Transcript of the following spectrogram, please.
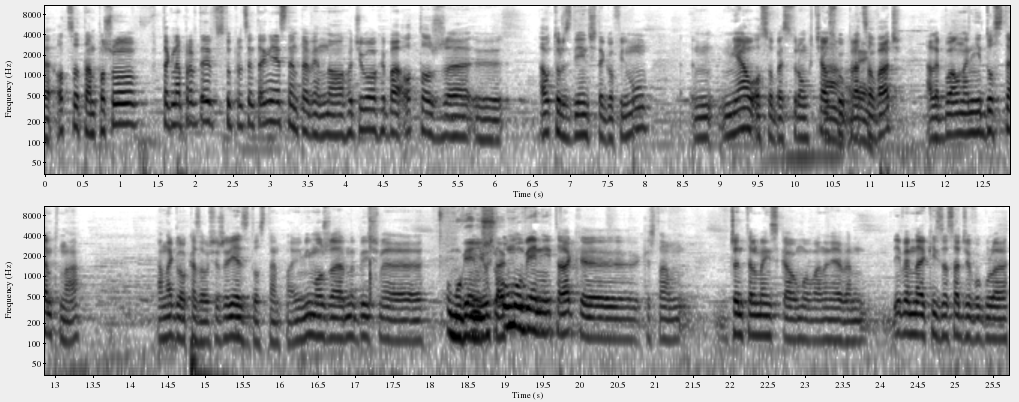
E, O co tam poszło? Tak naprawdę w 100% nie jestem pewien. No, chodziło chyba o to, że y, autor zdjęć tego filmu m, miał osobę, z którą chciał A, współpracować, ale była ona niedostępna. A nagle okazało się, że jest dostępna. I mimo, że my byliśmy Umówieni już, tak? umówieni, tak, y, jakaś tam dżentelmeńska umowa, no nie wiem, nie wiem na jakiej zasadzie w ogóle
